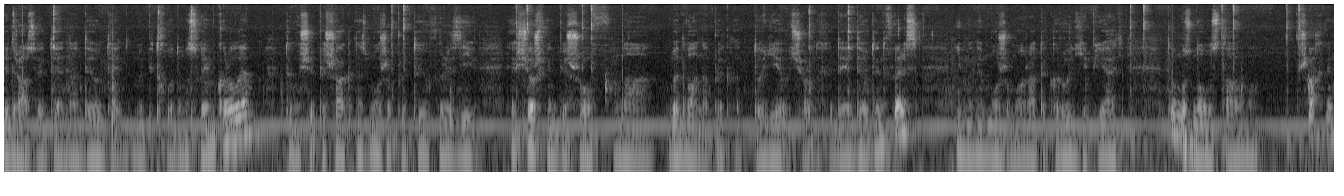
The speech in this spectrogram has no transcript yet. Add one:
відразу йде на d1, ми підходимо своїм королем, тому що пішак не зможе пройти у ферзі. Якщо ж він пішов на b2, наприклад, то є у чорних ідея d1 ферзь, і ми не можемо грати король e5, тому знову ставимо шахи,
